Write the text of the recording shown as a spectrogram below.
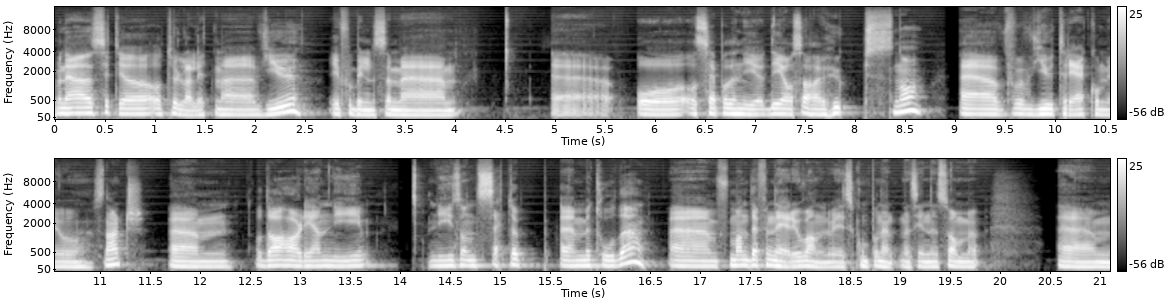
Men jeg har sittet og, og tulla litt med View i forbindelse med eh, å, å, se på det nye De også har jo hooks nå. Eh, for View 3 kommer jo snart. Um, og da har de en ny, ny sånn setup-metode. Um, for man definerer jo vanligvis komponentene sine som um,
